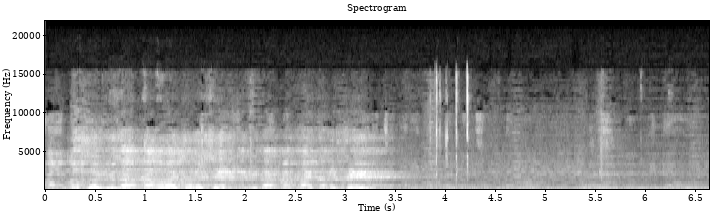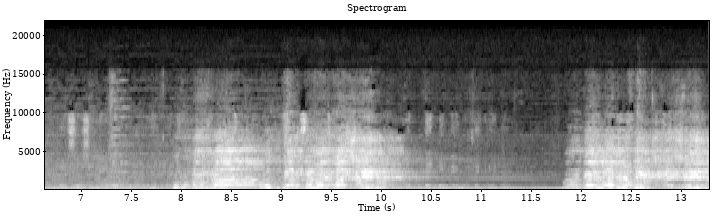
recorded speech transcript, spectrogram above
आपलं संविधान चालवायचं नसेल संविधान बदलायचं नसेल तरुणांना रोजगार मिळवायचा असेल महागाई वाढवून द्यायची नसेल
